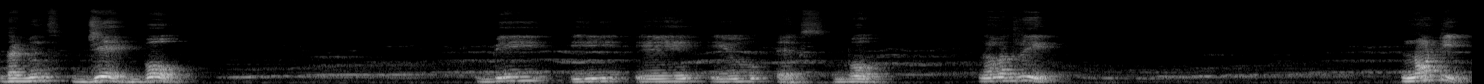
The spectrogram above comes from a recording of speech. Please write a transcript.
that means j bow b e a u x bow number 3 naughty.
